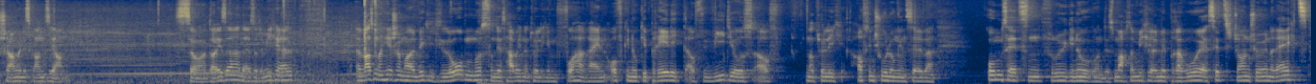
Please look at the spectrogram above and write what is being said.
schauen wir das Ganze an. So, da ist er, da ist er der Michael. Äh, was man hier schon mal wirklich loben muss, und das habe ich natürlich im Vorhinein oft genug gepredigt, auf Videos, auf natürlich auf den Schulungen selber, umsetzen früh genug. Und das macht der Michael mit Bravour. Er sitzt schon schön rechts,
